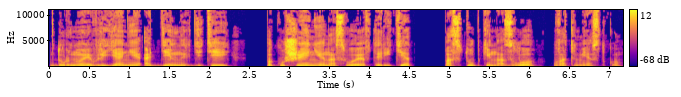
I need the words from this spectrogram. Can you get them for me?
дурное влияние отдельных детей, покушение на свой авторитет, поступки на зло в отместку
